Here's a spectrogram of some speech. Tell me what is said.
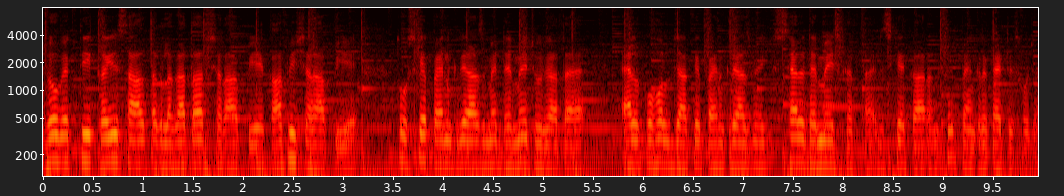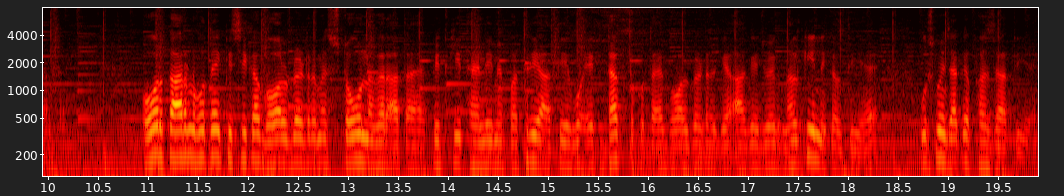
जो व्यक्ति कई साल तक लगातार शराब पिए, काफ़ी शराब पिए तो उसके पैनक्रियाज में डैमेज हो जाता है। अल्कोहल जाके पैनक्रियाज में सेल डैमेज करता है, जिसके कारण फिर पैंक्रेटाइटिस हो जाता है। और कारण होते हैं किसी का गॉल ब्लेडर में स्टोन अगर आता है, पित्त की थैली में पथरी आती है, वो एक डक्ट होता है गॉल ब्लेडर के आगे, जो एक नलकी निकलती है, उसमें जाके फंस जाती है।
